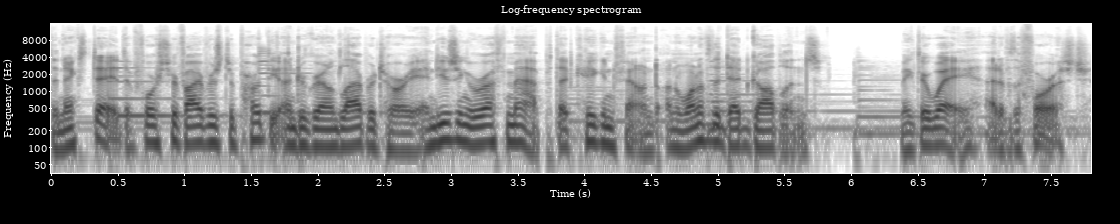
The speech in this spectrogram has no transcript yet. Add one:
The next day, the four survivors depart the underground laboratory and, using a rough map that Kagan found on one of the dead goblins, make their way out of the forest.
